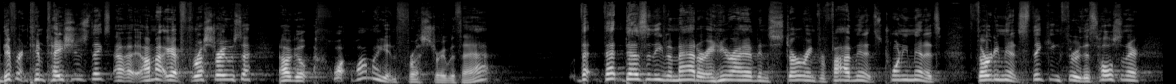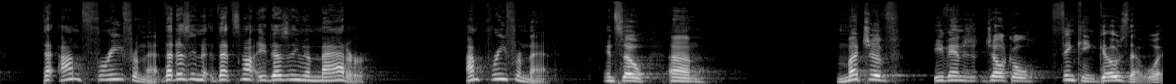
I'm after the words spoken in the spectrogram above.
different temptations things, I, I might get frustrated with that. I'll go, why, why am I getting frustrated with that? That, that doesn't even matter. And here I have been stirring for five minutes, 20 minutes, 30 minutes, thinking through this whole scenario. That I'm free from that. That doesn't, that's not, it doesn't even matter. I'm free from that. And so, um, much of evangelical thinking goes that way.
